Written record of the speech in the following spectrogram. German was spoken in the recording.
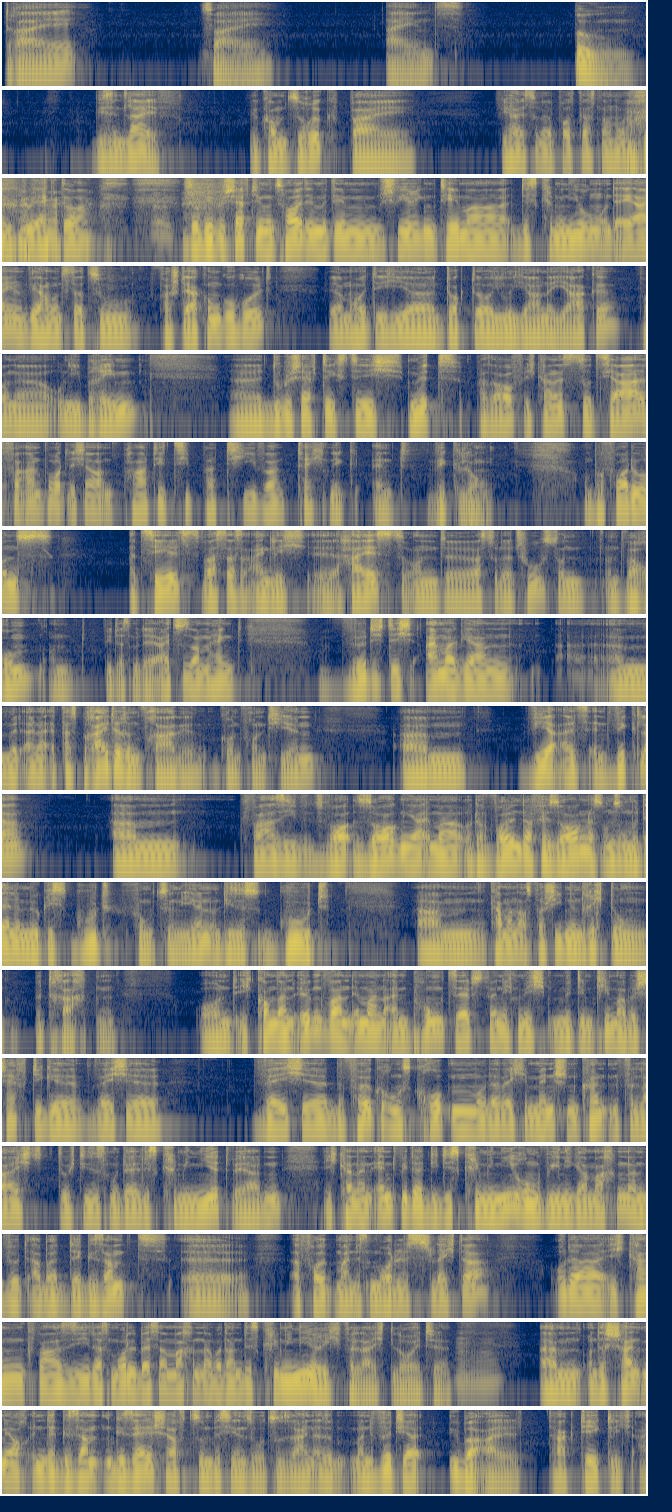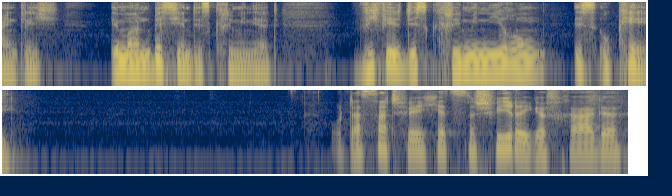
Drei, zwei, eins, boom. Wir sind live. Willkommen zurück bei, wie heißt unser Podcast nochmal? Think Reactor. so, wir beschäftigen uns heute mit dem schwierigen Thema Diskriminierung und AI und wir haben uns dazu Verstärkung geholt. Wir haben heute hier Dr. Juliane Jake von der Uni Bremen. Äh, du beschäftigst dich mit, pass auf, ich kann es, sozial verantwortlicher und partizipativer Technikentwicklung. Und bevor du uns erzählst, was das eigentlich äh, heißt und äh, was du da tust und, und warum und wie das mit der AI zusammenhängt, würde ich dich einmal gern ähm, mit einer etwas breiteren Frage konfrontieren. Ähm, wir als Entwickler ähm, quasi sorgen ja immer oder wollen dafür sorgen, dass unsere Modelle möglichst gut funktionieren und dieses Gut ähm, kann man aus verschiedenen Richtungen betrachten. Und ich komme dann irgendwann immer an einen Punkt, selbst wenn ich mich mit dem Thema beschäftige, welche welche Bevölkerungsgruppen oder welche Menschen könnten vielleicht durch dieses Modell diskriminiert werden. Ich kann dann entweder die Diskriminierung weniger machen, dann wird aber der Gesamterfolg äh, meines Models schlechter. Oder ich kann quasi das Model besser machen, aber dann diskriminiere ich vielleicht Leute. Mhm. Ähm, und das scheint mir auch in der gesamten Gesellschaft so ein bisschen so zu sein. Also man wird ja überall, tagtäglich eigentlich, immer ein bisschen diskriminiert. Wie viel Diskriminierung ist okay? Oh, das ist natürlich jetzt eine schwierige Frage.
